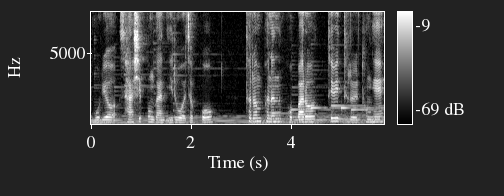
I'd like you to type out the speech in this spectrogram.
무려 40분간 이루어졌고 트럼프는 곧바로 트위터를 통해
